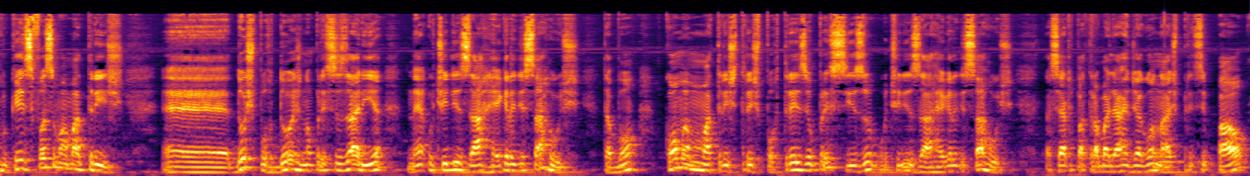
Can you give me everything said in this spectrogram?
Ok? Se fosse uma matriz é, 2 por 2 não precisaria né, utilizar a regra de Sarrus, tá bom? Como é uma matriz 3 por 3 eu preciso utilizar a regra de Sarrus, tá certo? Para trabalhar diagonais principal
